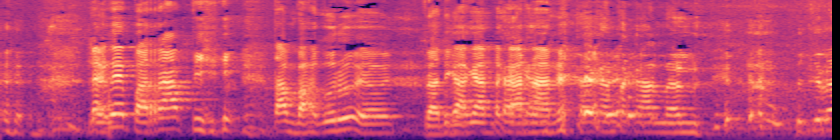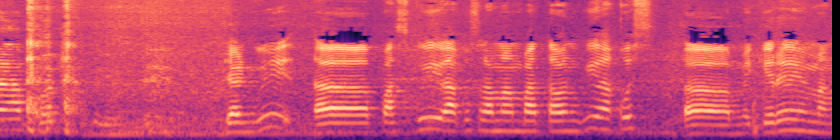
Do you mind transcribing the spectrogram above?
Nek kowe bar tambah kuru ya berarti kakean tekanan. Kakean tekanan. Pikirnya abot. Dan gue eh, pas gue aku selama 4 tahun gue aku eh, mikirnya memang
